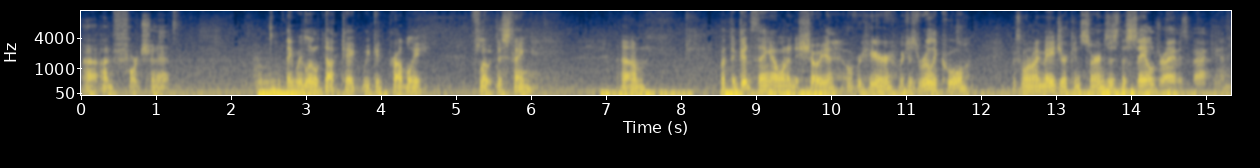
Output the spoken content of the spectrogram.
uh, unfortunate. I think with a little duct tape we could probably float this thing. Um, but the good thing I wanted to show you over here, which is really cool, was one of my major concerns, is the sail drive is back in.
